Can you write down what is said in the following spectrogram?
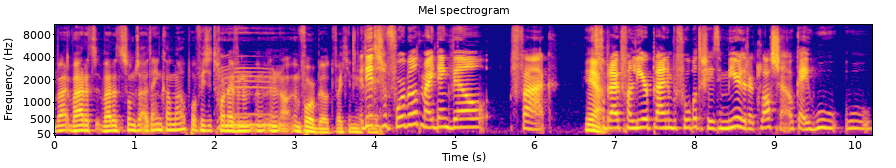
Waar, waar, het, waar het soms uiteen kan lopen? Of is het gewoon even een, een, een, een voorbeeld wat je nu Dit geeft? is een voorbeeld, maar ik denk wel vaak. Ja. Het gebruik van leerpleinen bijvoorbeeld. Er zitten meerdere klassen. Oké, hoe, hoe,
